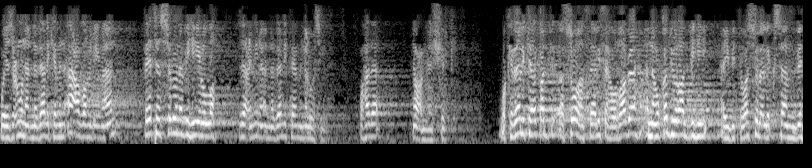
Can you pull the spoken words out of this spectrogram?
ويزعمون أن ذلك من أعظم الإيمان فيتسلون به إلى الله زاعمين أن ذلك من الوسيلة. وهذا نوع من الشرك. وكذلك قد الصورة الثالثة والرابعة أنه قد يراد به أي بالتوسل الإقسام به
